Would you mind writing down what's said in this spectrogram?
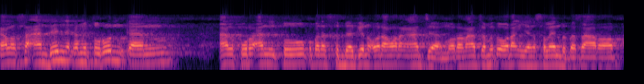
Kalau seandainya kami turunkan Al-Quran itu kepada sebagian orang-orang ajam. Orang ajam itu orang yang selain berbahasa Arab.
